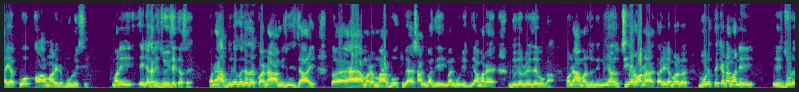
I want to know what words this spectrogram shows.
আইয়া কোক হ, আমার এটা ভুল হয়েছে মানে এইটা খালি জুই চাইতেছে। মানে আব্দুল্লাহ কই দাদা কয় না, আমি যদি যাই, তো হ্যাঁ আমার মারবো কি ভাই সাংবাদিক মানে পুলিশ দিয়ে আমার দূরে লয়ে যাব গা। মানে আমার যদি নিয়ে চেয়ার হয় না তাহলে আমার মনের থেকে না মানে জোরে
